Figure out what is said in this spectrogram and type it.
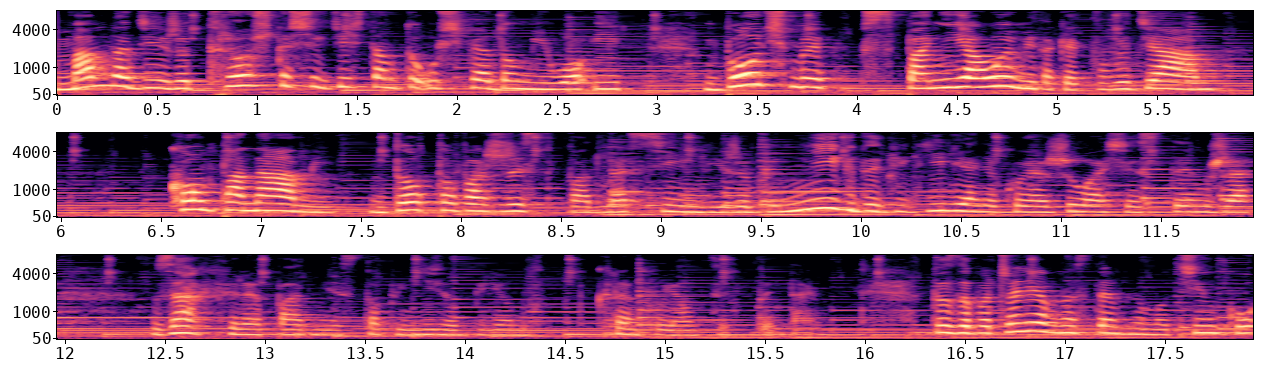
Mam nadzieję, że troszkę się gdzieś tam to uświadomiło i bądźmy wspaniałymi, tak jak powiedziałam, kompanami do towarzystwa dla singli, żeby nigdy Wigilia nie kojarzyła się z tym, że za chwilę padnie 150 milionów krępujących pytań. Do zobaczenia w następnym odcinku.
